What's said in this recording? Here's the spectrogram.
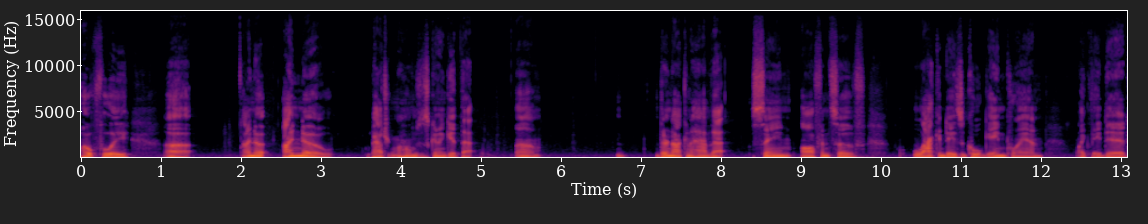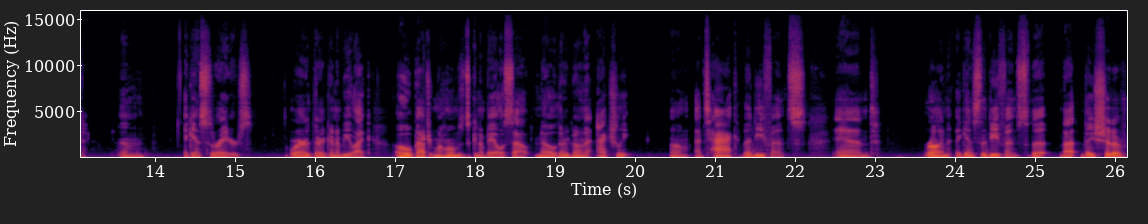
hopefully uh, I know I know Patrick Mahomes is going to get that. Um, they're not going to have that same offensive lackadaisical game plan like they did against the Raiders, where they're going to be like, "Oh, Patrick Mahomes is going to bail us out." No, they're going to actually um, attack the defense and run against the defense. That that they should have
